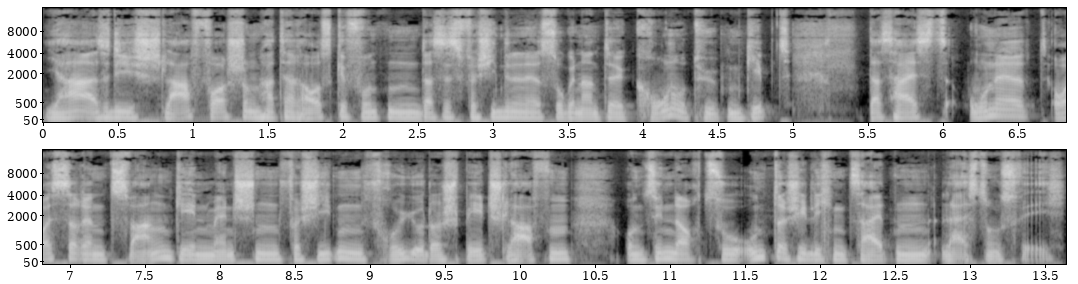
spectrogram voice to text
Ja, also die Schlafforschung hat herausgefunden, dass es verschiedene sogenannte Chronotypen gibt. Das heißt, ohne äußeren Zwang gehen Menschen verschieden früh oder spät schlafen und sind auch zu unterschiedlichen Zeiten leistungsfähig.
